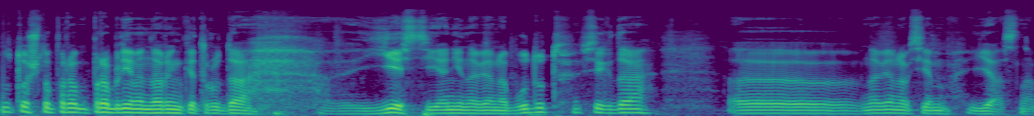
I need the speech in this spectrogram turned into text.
Ну, то, что про- проблемы на рынке труда э, есть, и они, наверное, будут всегда, наверное, всем ясно.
